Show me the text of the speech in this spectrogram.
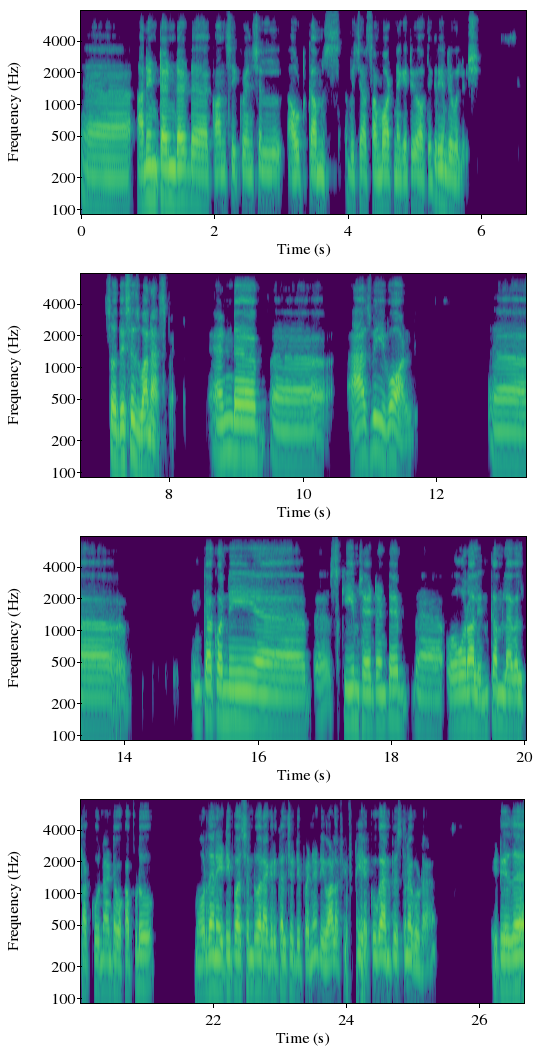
uh, unintended uh, consequential outcomes which are somewhat negative of the green revolution. So this is one aspect. And uh, we as we evolved, uh, ఇంకా కొన్ని uh, స్కీమ్స్ ఏంటంటే ఓవరాల్ ఇన్కమ్ లెవెల్ తక్కువ అంటే ఒకప్పుడు more than eighty percent were agriculture dependent ఇవాళ ఫిఫ్టీ ఎక్కువగా అనిపిస్తున్నా కూడా it is a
